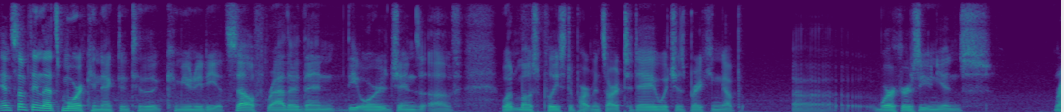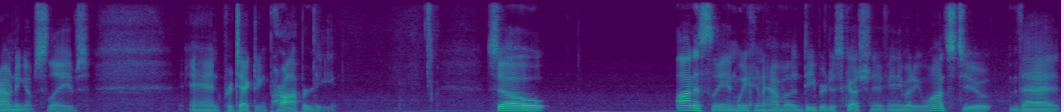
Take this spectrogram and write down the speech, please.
And something that's more connected to the community itself rather than the origins of what most police departments are today, which is breaking up uh, workers' unions, rounding up slaves, and protecting property. So, honestly, and we can have a deeper discussion if anybody wants to, that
